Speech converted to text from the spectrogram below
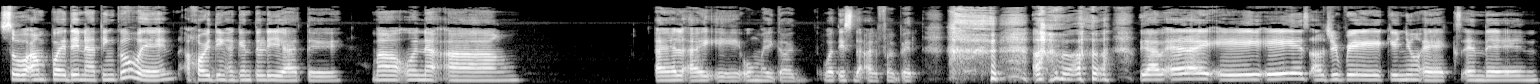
So ang pwede natin gawin, according again to Liate, mauna ang LIA. Oh my God. What is the alphabet? we have LIA. A is algebraic. Yun yung X. And then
